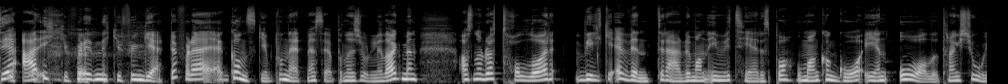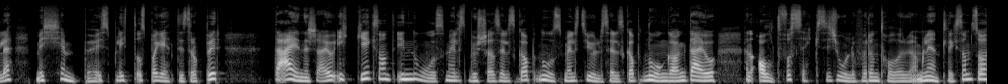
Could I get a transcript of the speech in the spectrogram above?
det er ikke fordi den ikke fungerte, for det er ganske imponert når jeg ser på den kjolen i dag. Men altså når du er tolv år, hvilke eventer er det man inviteres på hvor man kan gå i en åletrang kjole med kjempehøy splitt og spagettistropper? Det egner seg jo ikke, ikke i noe som helst bursdagsselskap, noe som helst juleselskap noen gang. Det er jo en altfor sexy kjole for en tolv år gammel jente, liksom. Så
